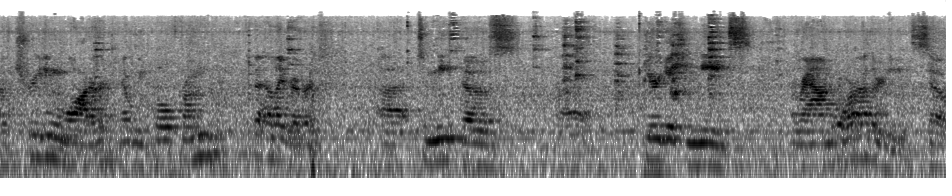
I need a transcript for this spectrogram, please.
of treating water that we pull from the LA River uh, to meet those uh, irrigation needs around or other needs. So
